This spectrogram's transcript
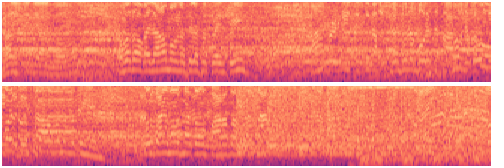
Ha? Naintindihan mo? Ano ba to? Kailangan mauna sila sa 20? Ha? Bernice, ito, nak- nandun ang bola sa taas, Bakit ako? nakatingin ka Bakit dun ako sa... sa tao ka nakatingin? Itong timeout na to para makita natin kung sila tayo. Okay? Go.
